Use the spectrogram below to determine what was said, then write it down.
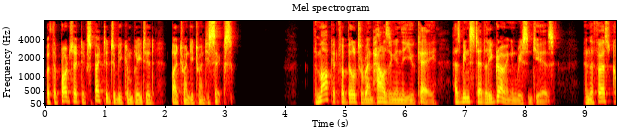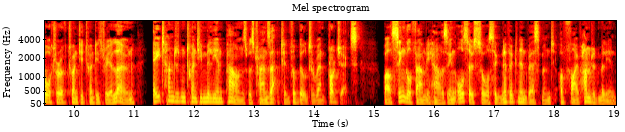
with the project expected to be completed by 2026. The market for build to rent housing in the UK has been steadily growing in recent years. In the first quarter of 2023 alone, £820 million was transacted for build to rent projects, while single family housing also saw significant investment of £500 million.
